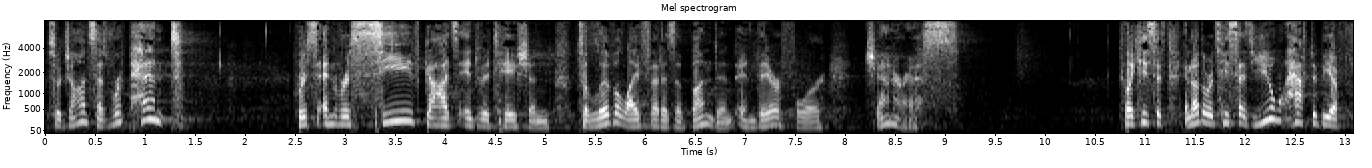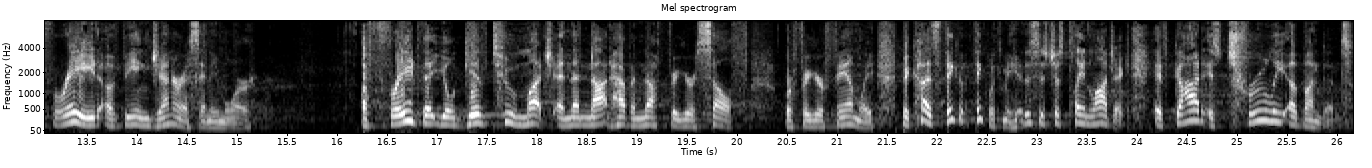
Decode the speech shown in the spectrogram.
So John says, Repent and receive God's invitation to live a life that is abundant and therefore generous. Like he says, in other words, he says, you don't have to be afraid of being generous anymore. Afraid that you'll give too much and then not have enough for yourself or for your family. Because, think, think with me here, this is just plain logic. If God is truly abundant,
